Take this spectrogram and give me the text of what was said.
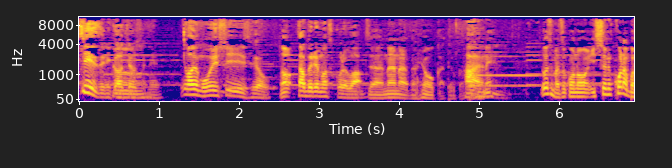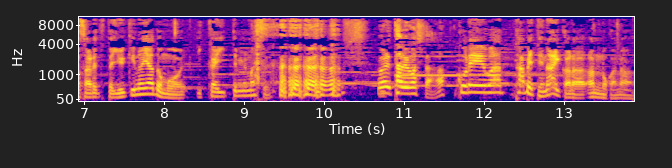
チーズに変わっちゃいましたね。あ、でも美味しいですよあ。食べれます、これは。じゃあ7の評価ということでね。はいどうします？この一緒にコラボされてた雪の宿も一回行ってみます？これ食べました？これは食べてないからあんのかな？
